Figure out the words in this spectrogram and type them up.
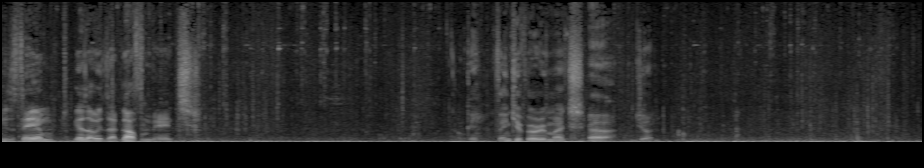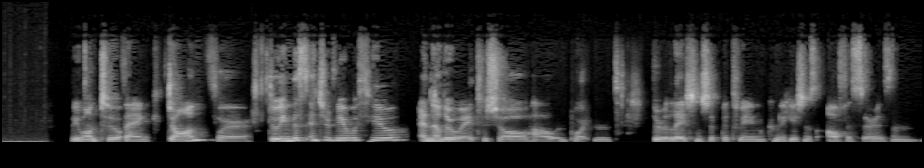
with them together with the government. Okay, thank you very much, uh, John. We want to thank John for doing this interview with you. Another way to show how important the relationship between communications officers and,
